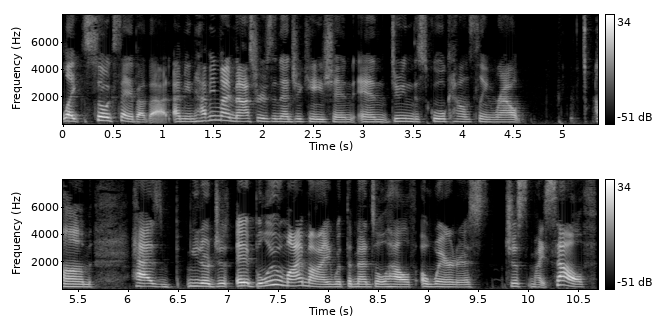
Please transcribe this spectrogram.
like so excited about that. I mean, having my master's in education and doing the school counseling route um, has you know just it blew my mind with the mental health awareness just myself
